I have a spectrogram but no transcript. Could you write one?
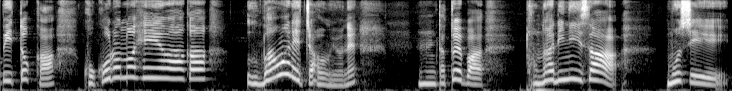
びとか心の平和が奪われちゃうんよね。うん、例えば隣にさもし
